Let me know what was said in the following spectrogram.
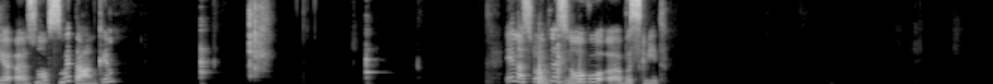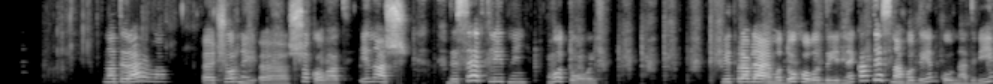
Е, знов сметанки. І наступне знову е, бисквіт. Натираємо е, чорний е, шоколад. І наш десерт літній готовий. Відправляємо до холодильника десь на годинку, на дві.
